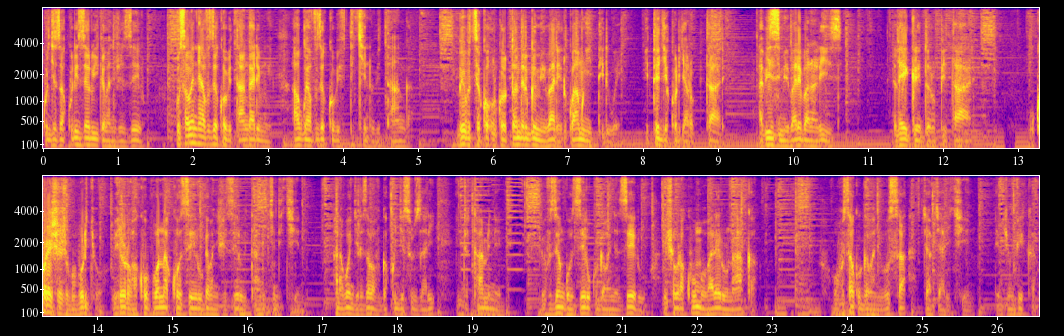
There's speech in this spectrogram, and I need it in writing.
kugeza kuri zeru yigabanyije zeru gusa we ntiyavuze ko bitanga rimwe ahubwo yavuze ko bifite ikintu bitanga. Bibutse ko urwo rutonde rw'imibare rwamwitiriwe itegeko rya L'Hopital abizi imibare bararizi. Regre de L'Hopital ukoresheje ubu buryo biroroha kubona ko zeru ugabanyije zeru bitanga ikindi kintu. Abongereza bavuga ko igisubizo ari indeterminate. Bivuze ngo zeru kugabanya zeru bishobora kuba umubare runaka. Ubusa kugabanya ubusa byabyara ikintu. Ntibyumvikana.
